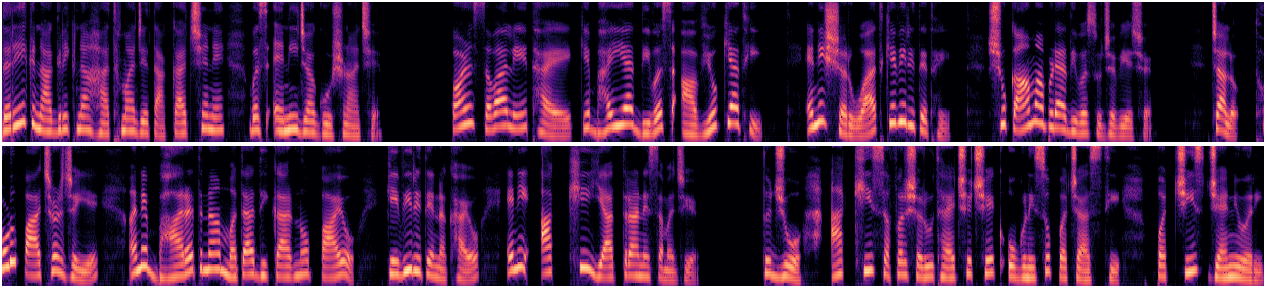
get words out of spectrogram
દરેક નાગરિકના હાથમાં જે તાકાત છે ને, બસ એની જ આ ઘોષણા છે. પણ સવાલ એ થાય કે ભાઈ, આ દિવસ આવ્યો ક્યાંથી? એની શરૂઆત કેવી રીતે થઈ? શું કામ આપણે આ દિવસ ઉજવીએ છીએ ચાલો, થોડું પાછળ જઈએ અને ભારતના મતાધિકારનો પાયો કેવી રીતે નખાયો એની આખી યાત્રાને સમજીએ. તો જુઓ, આખી સફર શરૂ થાય છે છેક ઓગણીસો પચાસથી પચીસ જાન્યુઆરી,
